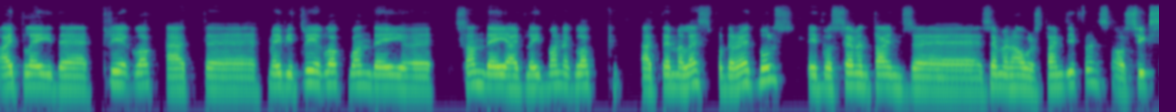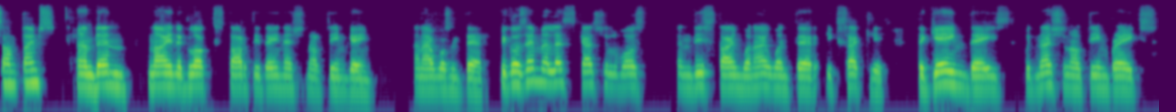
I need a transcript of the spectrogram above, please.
I played uh, three o'clock at uh, maybe three o'clock one day. Uh, Sunday I played one o'clock at MLS for the Red Bulls. It was seven times uh, seven hours time difference or six sometimes, and then nine o'clock started a national team game, and I wasn't there because MLS schedule was. And this time when I went there, exactly the game days with national team breaks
